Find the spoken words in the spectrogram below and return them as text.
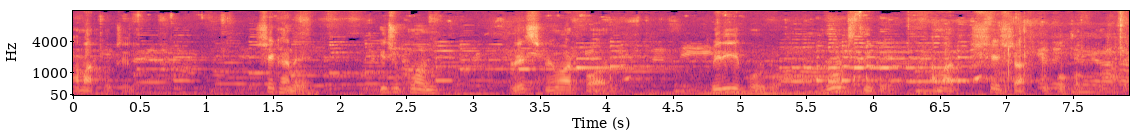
আমার হোটেলে সেখানে কিছুক্ষণ রেস্ট নেওয়ার পর বেরিয়ে পড়ব রোডস দ্বীপে আমার শেষ রাত উপভোগ করতে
